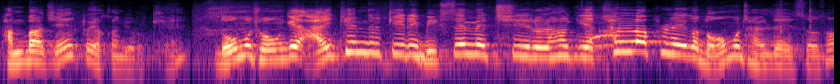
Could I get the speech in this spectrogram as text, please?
반바지에 또 약간 이렇게. 너무 좋은 게 아이템들끼리 믹스앤매치를 하기에 컬러 플레이가 너무 잘 돼 있어서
